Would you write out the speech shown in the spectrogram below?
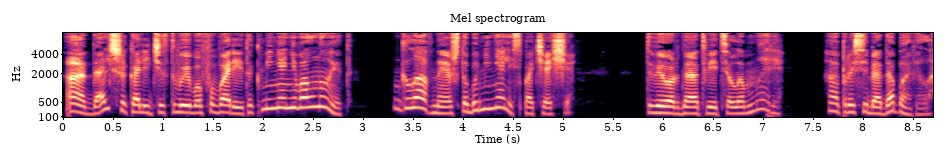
А дальше количество его фавориток меня не волнует. Главное, чтобы менялись почаще. Твердо ответила Мэри, а про себя добавила.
